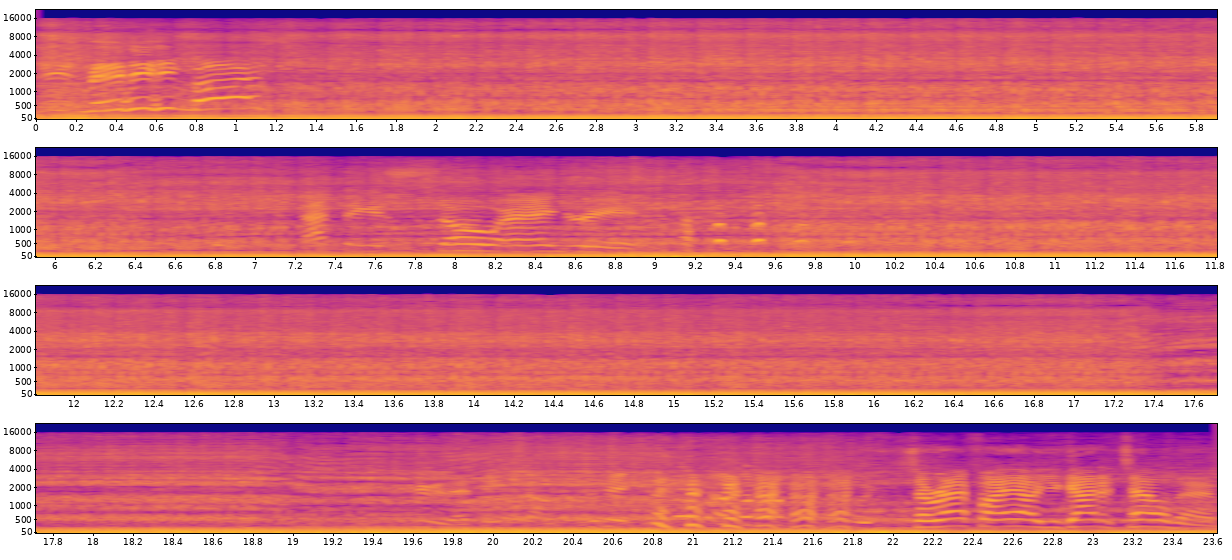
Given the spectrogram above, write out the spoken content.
She's mean, boss! That thing is so angry. Dude, that thing sounds sick. So, Raphael, you gotta tell them.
